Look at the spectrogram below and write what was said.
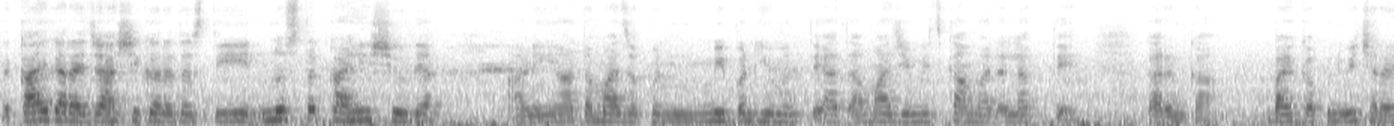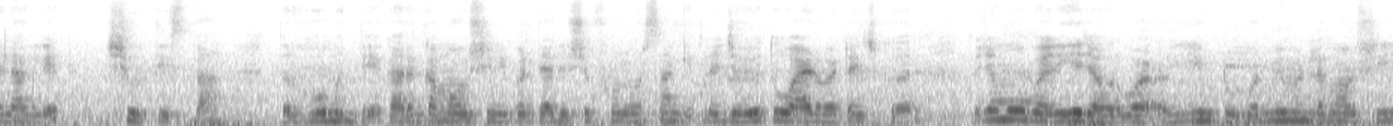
तर काय करायचं अशी करत असती नुसतं काही शिव द्या. आणि आता माझं पण मी पण ही म्हणते आता माझी मीच कामाला लागते. कारण का बायका पण विचारायला लागलेत शिवतीस का? तर हो म्हणते कारण का मावशीने पण त्या दिवशी फोनवर सांगितलं जयू तू ॲडव्हर्टाईज कर तुझ्या मोबाईल ह्याच्यावर वा यूट्यूबवर मी म्हटलं मावशी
